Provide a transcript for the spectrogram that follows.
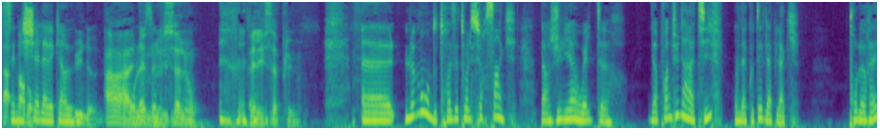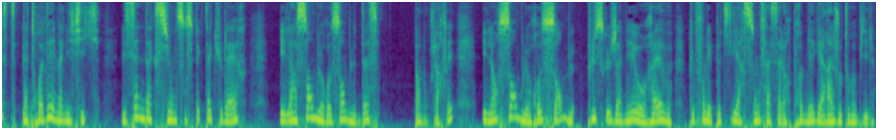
Ah, c'est. Michel avec un E. Une. Ah, On la le salon. Elle est sa plume. Euh, le Monde, 3 étoiles sur 5, par Julien Welter. D'un point de vue narratif, on est à côté de la plaque. Pour le reste, la 3D est magnifique, les scènes d'action sont spectaculaires, et l'ensemble ressemble Pardon, je la refais. Et l'ensemble ressemble plus que jamais aux rêves que font les petits garçons face à leur premier garage automobile.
